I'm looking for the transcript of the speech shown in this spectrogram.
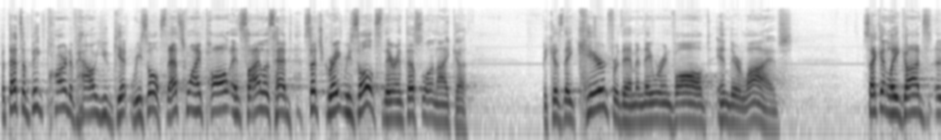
But that's a big part of how you get results. That's why Paul and Silas had such great results there in Thessalonica, because they cared for them and they were involved in their lives. Secondly, God's uh,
